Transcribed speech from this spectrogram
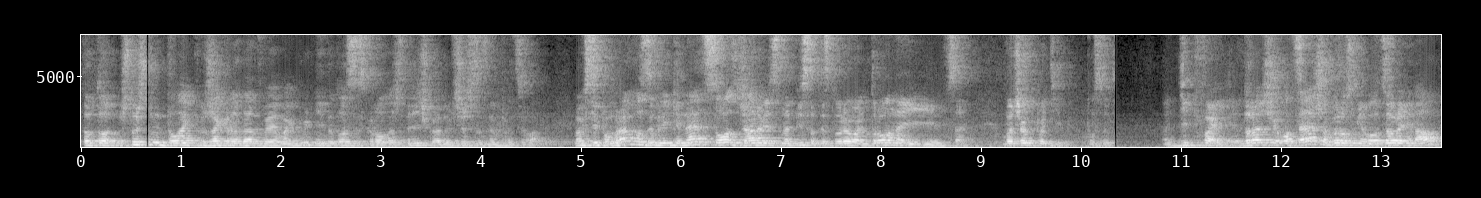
Тобто штучний інтелект вже краде твоє майбутнє, і ти досі скролиш стрічку, а ти вчишся з ним працювати. Ми всі помремо, землі кінець, сос, Джарвіс, напісати створив Альтрона і все. Бачок потік, по суті. Діпфейки. До речі, оце, щоб ви розуміли, це оригінал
